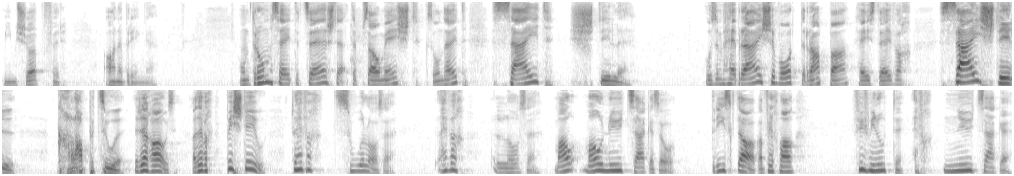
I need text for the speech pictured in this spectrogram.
meinem Schöpfer, anbringen. Und darum sagt er zuerst, der Psalmist, Gesundheit, seid stille. Aus dem hebräischen Wort Rappa heisst einfach, sei still, Klappe zu. Das ist einfach alles. Also einfach, bist still. Du einfach zulassen. Einfach hören. Mal, mal nichts sagen, so. 30 Tage, aber vielleicht mal 5 Minuten. Einfach nichts sagen.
